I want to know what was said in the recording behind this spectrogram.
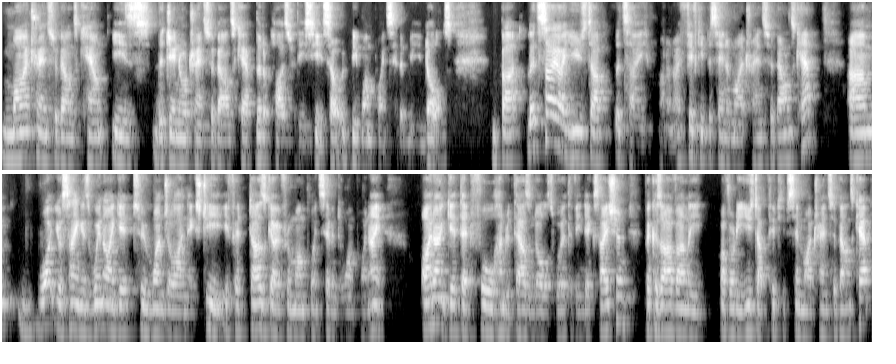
my transfer balance account is the general transfer balance cap that applies for this year. So it would be $1.7 million. But let's say I used up, let's say, I don't know, 50% of my transfer balance cap. Um, what you're saying is when I get to 1 July next year, if it does go from 1.7 to 1.8, I don't get that full $100,000 worth of indexation because I've only I've already used up 50% of my transfer balance cap.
